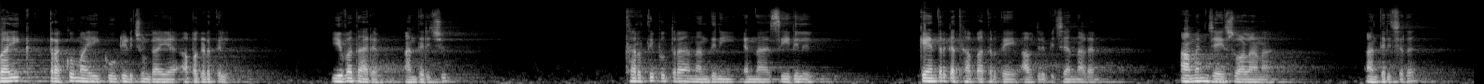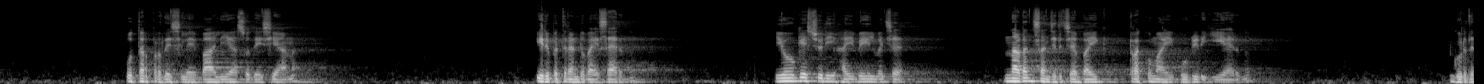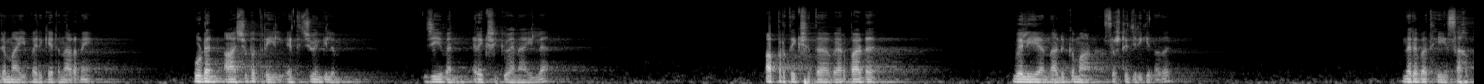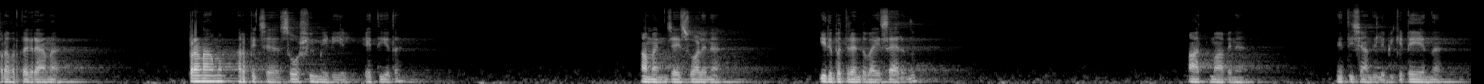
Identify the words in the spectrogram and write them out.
Bike ട്രക്കുമായി കൂട്ടിയിടിച്ചുണ്ടായ അപകടത്തിൽ യുവതാരം അന്തരിച്ചു. ധർത്തിപുത്ര നന്ദിനി എന്ന സീരിയലിൽ കേന്ദ്ര കഥാപാത്രത്തെ അവതരിപ്പിച്ച നടൻ അമൻ ജയ്സ്വാളാണ് അന്തരിച്ചത്. ഉത്തർപ്രദേശിലെ ബാലിയ സ്വദേശിയാണ്. ഇരുപത്തിരണ്ട് വയസ്സായിരുന്നു. യോഗേശ്വരി ഹൈവേയിൽ വെച്ച് നടൻ സഞ്ചരിച്ച ബൈക്ക് ട്രക്കുമായി കൂട്ടിയിടിക്കുകയായിരുന്നു. ഗുരുതരമായി പരിക്കേറ്റ നടനെ ഉടൻ ആശുപത്രിയിൽ എത്തിച്ചുവെങ്കിലും ജീവൻ രക്ഷിക്കുവാനായില്ല. അപ്രതീക്ഷിത വേർപാട് വലിയ നടുക്കമാണ് സൃഷ്ടിച്ചിരിക്കുന്നത്. നിരവധി സഹപ്രവർത്തകരാണ് പ്രണാമം അർപ്പിച്ച് സോഷ്യൽ മീഡിയയിൽ എത്തിയത്. അമൻ ജയ്സ്വാളിന് ഇരുപത്തിരണ്ട് വയസ്സായിരുന്നു. ആത്മാവിന് നിത്യശാന്തി ലഭിക്കട്ടെ എന്ന്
